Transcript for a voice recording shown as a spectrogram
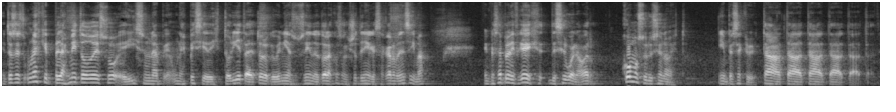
Entonces, una vez que plasmé todo eso e hice una, especie de historieta de todo lo que venía sucediendo, de todas las cosas que yo tenía que sacarme encima, empecé a planificar y decir, bueno, a ver, ¿cómo soluciono esto? Y empecé a escribir, ta, ta, ta, ta, ta, ta.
